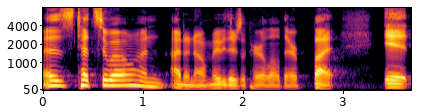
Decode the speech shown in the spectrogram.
as Tetsuo, and I don't know, maybe there's a parallel there, but it.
